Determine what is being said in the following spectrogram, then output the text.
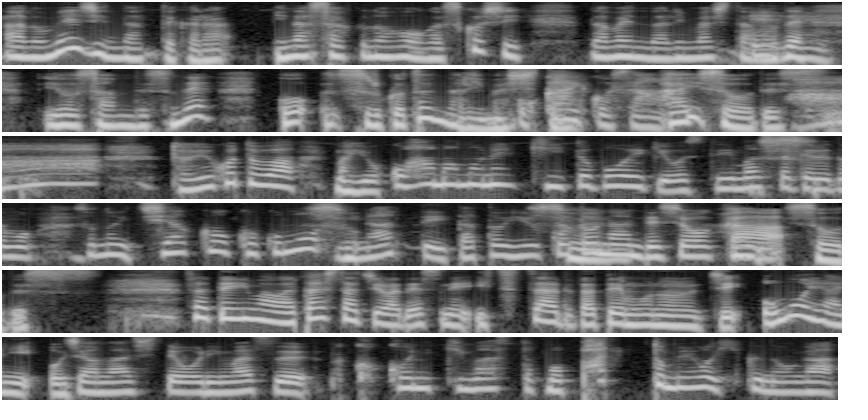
あの、明治になってから稲作の方が少しダメになりましたので、えー、養蚕ですね、をすることになりました。お蚕さん。はい、そうです。ということは、まあ、横浜もね、生糸貿易をしていましたけれども、その一役をここも担っていたということなんでしょうか。はい、そうです。さて、今私たちはですね、5つある建物のうち、母屋にお邪魔しております。ここに来ますと、もうパッと目を引くのが、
